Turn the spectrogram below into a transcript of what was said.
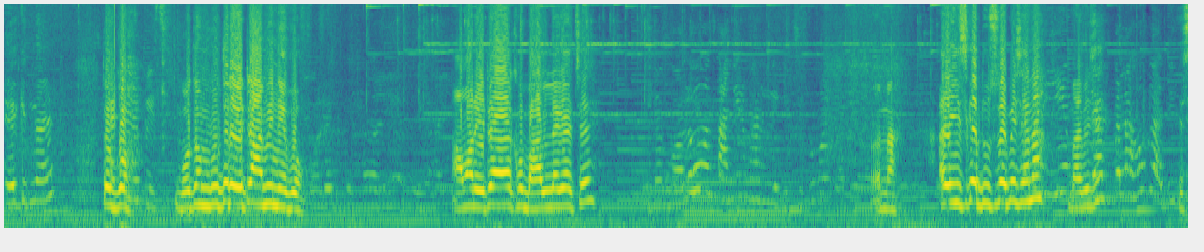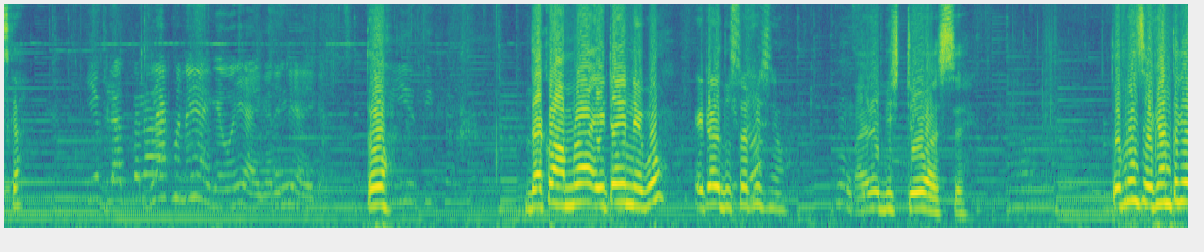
এ কিতনা है তো গো- 80 rupees। গৌতম বুদ্ধের এটা আমি নেব আমার এটা খুব ভালো লেগেছে ना अरे इसका दूसरा पीस है ना भाभी जी इसका ब्लैक में नहीं आएगा वही आएगा रेड आएगा তো দেখো আমরা এটাই নেব এটার দুসরা পিস নেব বাইরে বৃষ্টিও আসছে তো ফ্রেন্ডস এখান থেকে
